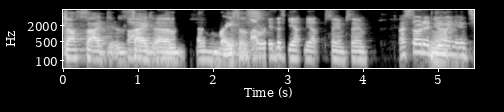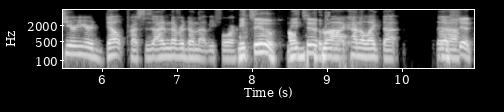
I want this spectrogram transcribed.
just side side uh, raises. Lateral raises? Yep, yep, same, same. I started Yeah. doing anterior delt presses. I've never done that before. Me too. Me Oh, too. bro. I kind of like that. Oh Yeah. shit!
